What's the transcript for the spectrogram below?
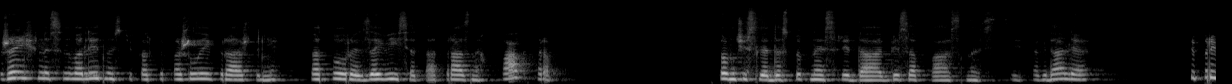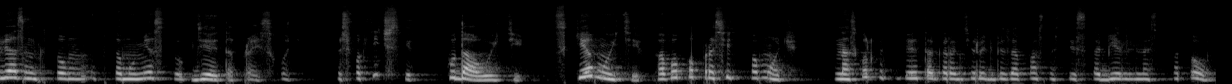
Женщины с инвалидностью, как и пожилые граждане, которые зависят от разных факторов, в том числе доступная среда, безопасность и так далее, ты привязан к тому, к тому месту, где это происходит. То есть фактически куда уйти, с кем уйти, кого попросить помочь, и насколько тебе это гарантирует безопасность и стабильность потом.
